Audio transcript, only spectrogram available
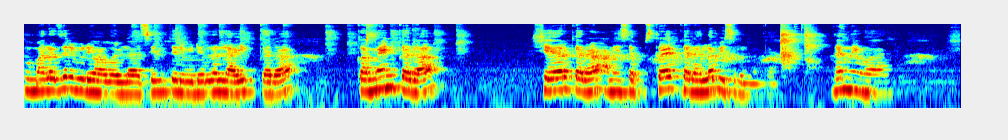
तुम्हाला जर व्हिडिओ आवडला असेल तर व्हिडिओला लाईक करा कमेंट करा शेअर करा आणि सबस्क्राईब करायला विसरू नका. धन्यवाद.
